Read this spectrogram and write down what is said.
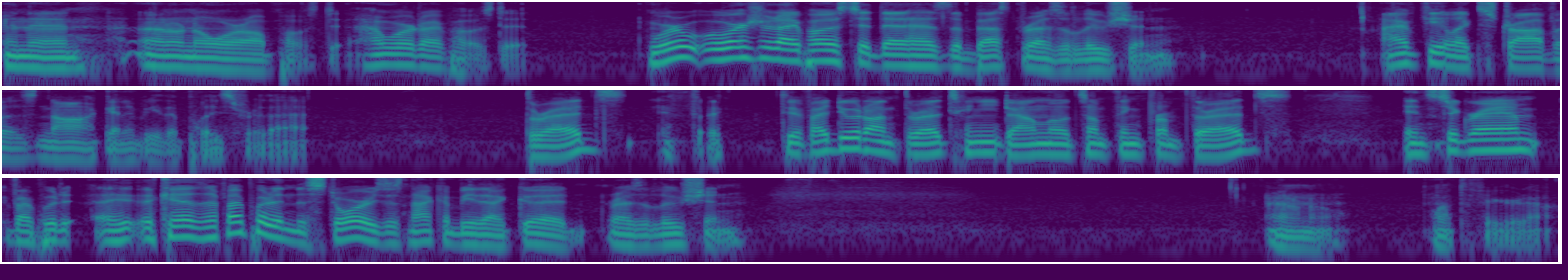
and then I don't know where I'll post it. How where do I post it? Where where should I post it that has the best resolution? I feel like Strava is not going to be the place for that. Threads, if I, if I do it on Threads, can you download something from Threads? Instagram, if I put it, because if I put it in the stories, it's not going to be that good resolution. I don't know. We'll have to figure it out.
